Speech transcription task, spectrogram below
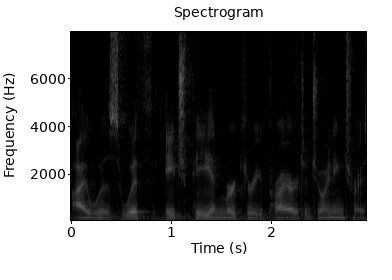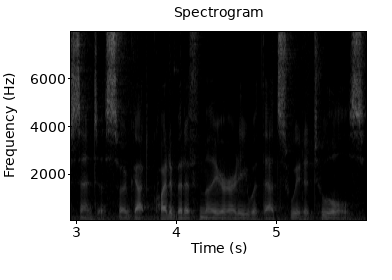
I was with HP and Mercury prior to joining Tricentis, so I've got quite a bit of familiarity with that suite of tools.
